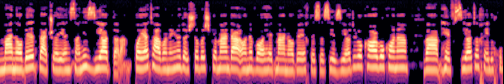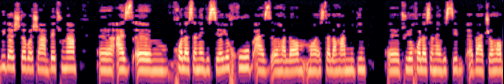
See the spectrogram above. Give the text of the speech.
منابع بچه های انسانی زیاد دارن. باید توانایی رو داشته باشه که من در آن واحد منابع اختصاصی زیادی رو کار بکنم و حفظیات خیلی خوبی داشته باشم بتونم از خلاصه نویسی های خوب از حالا ما اصطلاحا میگیم توی خلاصه نویسی بچه ها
